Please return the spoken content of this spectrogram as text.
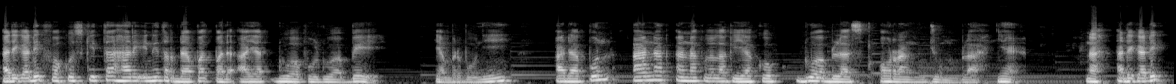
Adik-adik, fokus kita hari ini terdapat pada ayat 22b yang berbunyi, Adapun anak-anak lelaki Yakub 12 orang jumlahnya. Nah, adik-adik,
